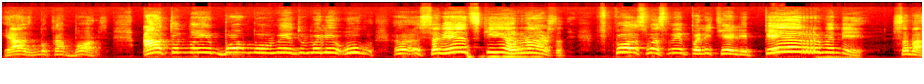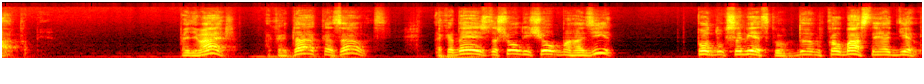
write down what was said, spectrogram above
и азбука Морс. Атомную бомбу выдумали у, э, советские граждане. В космос мы полетели первыми собаками. Понимаешь? А когда оказалось, а когда я зашел еще в магазин по Двухсоветскому, в колбасный отдел,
